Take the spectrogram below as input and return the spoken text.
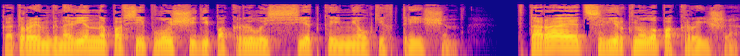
которое мгновенно по всей площади покрылось сеткой мелких трещин. Вторая цвиркнула по крыше.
